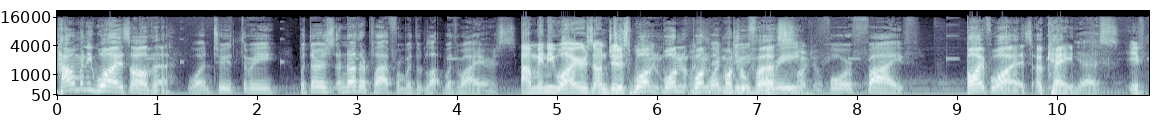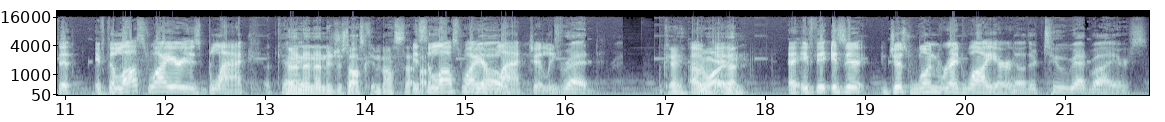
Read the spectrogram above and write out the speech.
how many wires are there? One, two, three. But there's another platform with with wires. How many wires on just, Just one- one- one- One, module two, first. three, Module. four, five. Five wires. Okay. Yes. If the if the last wire is black, Okay. No, no, no, no. Just ask him. Ask that. is the last wire No, black, Jelly? It's red. Okay, don't worry then. Uh, if the, is there just one red wire? No, there are two red wires.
